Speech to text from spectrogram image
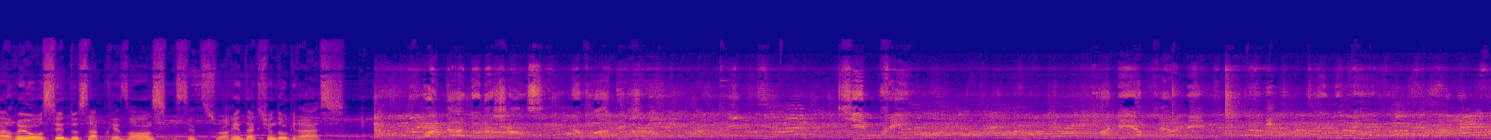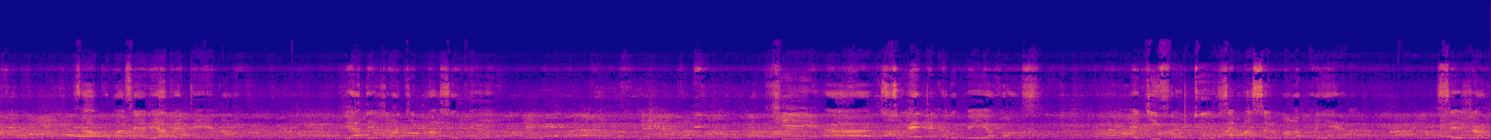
a rehaussé de sa présence cette soirée d'action de grâce. Rwanda a la chance d'avoir des gens qui prient année après année pour le pays. Ça a commencé il y a 21 ans. Il y a des gens qui passent au pays, qui euh, souhaitent que le pays avance et qui font tout. C'est pas seulement la prière. Ces gens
